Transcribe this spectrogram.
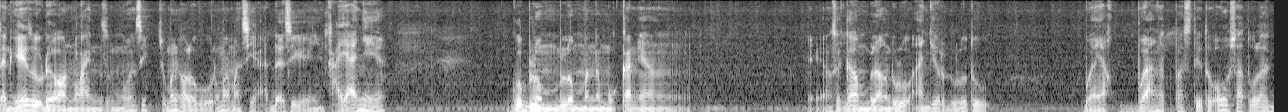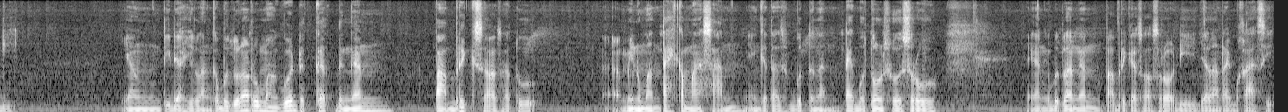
Dan kayaknya udah online semua sih. Cuman kalau gue rumah masih ada sih kayaknya. Kayaknya ya. Gue belum belum menemukan yang yang segamblang dulu anjir dulu tuh banyak banget pasti tuh. Oh, satu lagi yang tidak hilang. Kebetulan rumah gue dekat dengan pabrik salah satu minuman teh kemasan yang kita sebut dengan teh botol sosro. Ya kan kebetulan kan pabriknya Sosro di Jalan Raya Bekasi.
